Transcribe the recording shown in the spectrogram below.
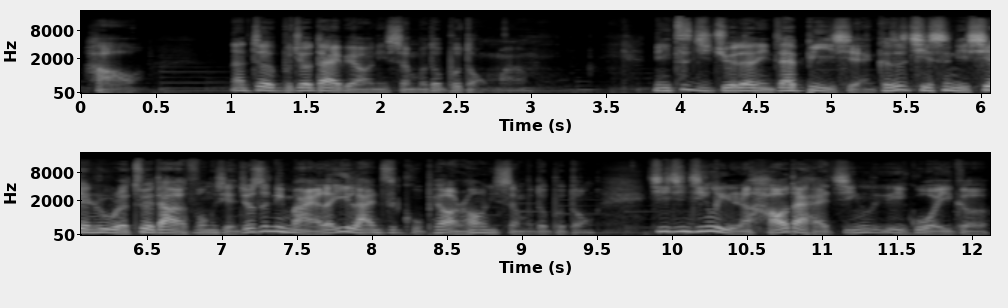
好，那这不就代表你什么都不懂吗？你自己觉得你在避险，可是其实你陷入了最大的风险，就是你买了一篮子股票，然后你什么都不懂。基金经理人好歹还经历过一个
